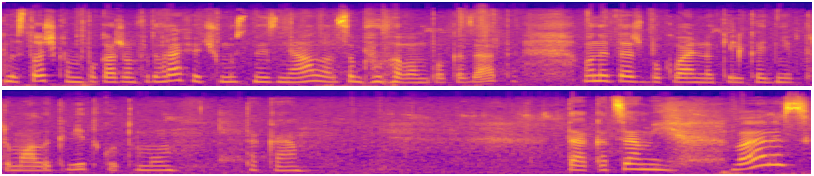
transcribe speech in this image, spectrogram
Листочками покажемо фотографію, чомусь не зняла, забула вам показати. Вони теж буквально кілька днів тримали квітку, тому таке. Так, а це мій вереск.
